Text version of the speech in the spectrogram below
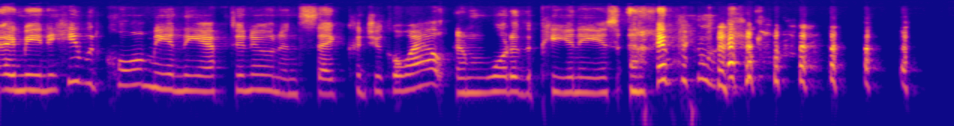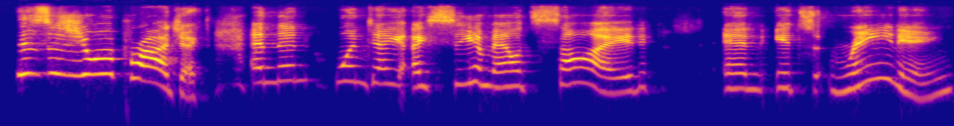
I mean, he would call me in the afternoon and say, Could you go out and water the peonies? And I'd be like, This is your project. And then one day I see him outside and it's raining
